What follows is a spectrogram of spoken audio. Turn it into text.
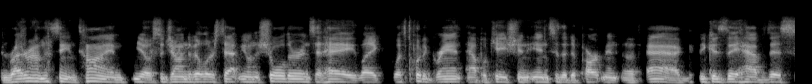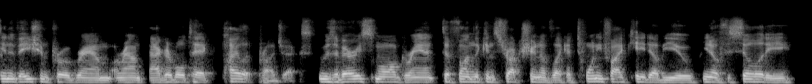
And right around the same time, you know, so John DeVillars tapped me on the shoulder and said, Hey, like, let's put a grant application into the Department of Ag because they have this innovation program around agrivoltaic pilot projects. It was a very small grant to fund the construction of like a 25 kW you know, facility.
